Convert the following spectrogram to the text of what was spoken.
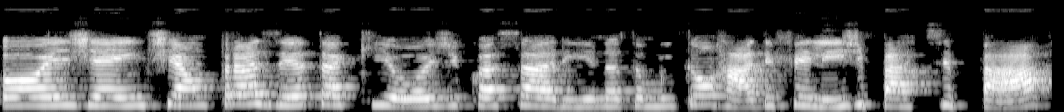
Oi, gente, é um prazer estar aqui hoje com a Sarina. Estou muito honrada e feliz de participar,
